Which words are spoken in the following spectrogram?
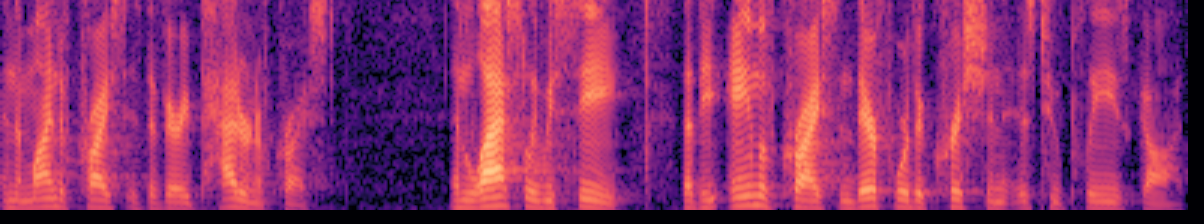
and the mind of Christ is the very pattern of Christ. And lastly, we see that the aim of Christ and therefore the Christian is to please God.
